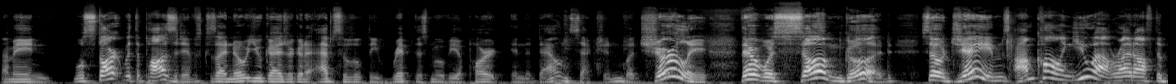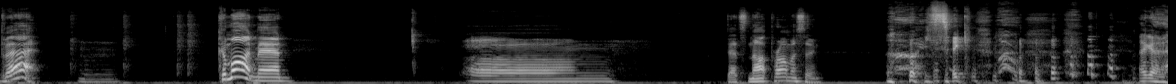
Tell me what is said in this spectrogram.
I mean, we'll start with the positives because I know you guys are going to absolutely rip this movie apart in the down section, but surely there was some good. So, James, I'm calling you out right off the bat. Come on, man. Um, That's not promising. He's like, I gotta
